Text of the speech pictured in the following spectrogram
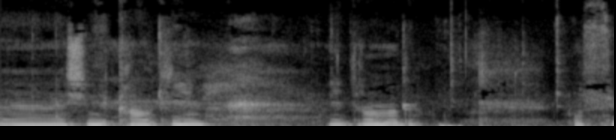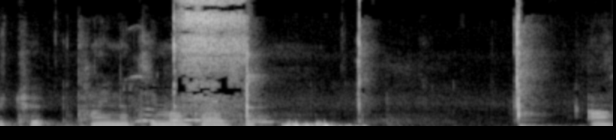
Ee, şimdi kalkayım. Nedir onun adı? O sütü kaynatayım arkadaşlar. Al.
